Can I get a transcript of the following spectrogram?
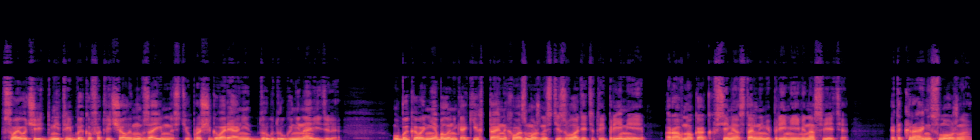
В свою очередь Дмитрий Быков отвечал ему взаимностью, проще говоря, они друг друга ненавидели. У Быкова не было никаких тайных возможностей завладеть этой премией, равно как всеми остальными премиями на свете – это крайне сложно,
